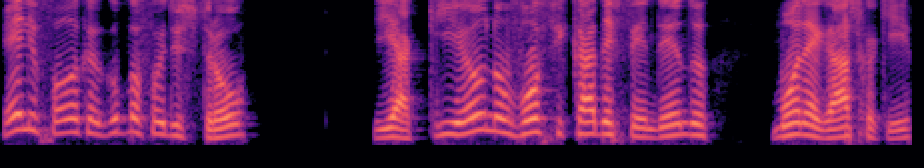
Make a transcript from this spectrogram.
Ele falou que a culpa foi do Stroll. E aqui eu não vou ficar defendendo Monegasco aqui.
